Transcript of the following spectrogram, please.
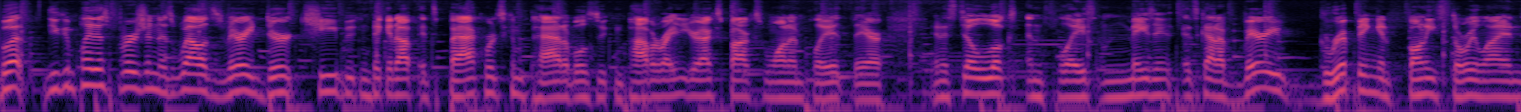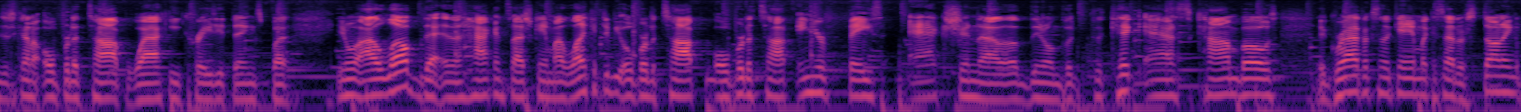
But you can play this version as well. It's very dirt cheap. You can pick it up. It's backwards compatible, so you can pop it right into your Xbox One and play it there. And it still looks and plays amazing. It's got a very gripping and funny storyline, just kind of over the top, wacky, crazy things. But you know, I love that in a hack and slash game. I like it to be over the top, over the top, in your face action. Uh, you know, the, the kick ass combos, the graphics in the game, like I said, are stunning.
